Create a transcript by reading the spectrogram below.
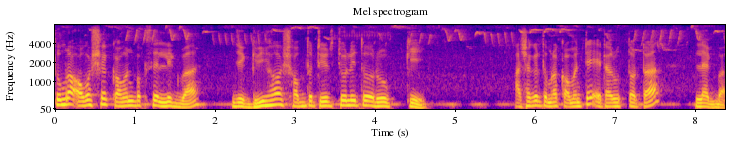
তোমরা অবশ্যই কমেন্ট বক্সে লিখবা যে গৃহ শব্দটির চলিত রূপ কী। আশা করি তোমরা কমেন্টে এটার উত্তরটা লিখবা।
